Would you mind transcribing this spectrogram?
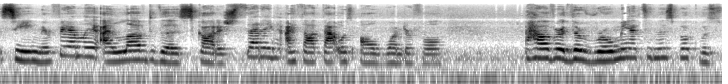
seeing their family. I loved the Scottish setting. I thought that was all wonderful. However, the romance in this book was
